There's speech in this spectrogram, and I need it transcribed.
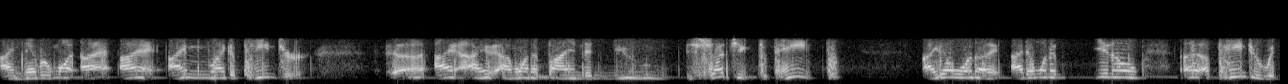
I never want. I I I'm like a painter. Uh, I I I want to find a new subject to paint. I don't want to. I don't want to. You know, a, a painter would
